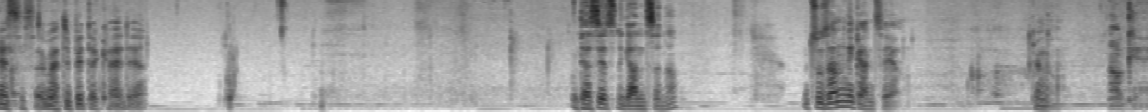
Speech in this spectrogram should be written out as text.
ja, es ist einfach die Bitterkeit, ja. Das ist jetzt eine ganze, ne? Zusammen eine ganze, ja. Genau. Okay.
